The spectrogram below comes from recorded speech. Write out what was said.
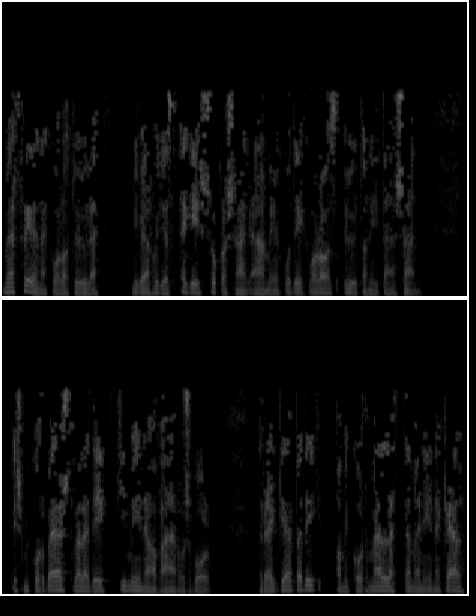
mert félnek vala tőle, mivel hogy az egész sokaság álmélkodék vala az ő tanításán. És mikor beest veledék, kiméne a városból. Reggel pedig, amikor mellette menének el,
